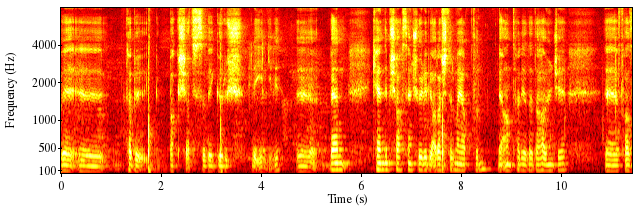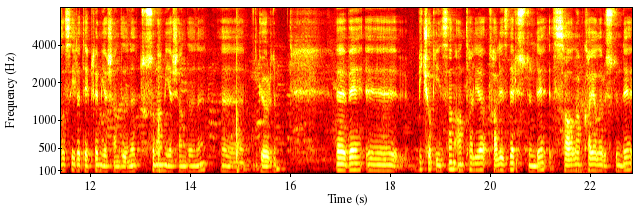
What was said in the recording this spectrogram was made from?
ve e, tabii bakış açısı ve görüşle ilgili. E, ben kendim şahsen şöyle bir araştırma yaptım ve Antalya'da daha önce e, fazlasıyla deprem yaşandığını, tsunami yaşandığını e, gördüm. E, ve birçok insan Antalya falezler üstünde, sağlam kayalar üstünde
